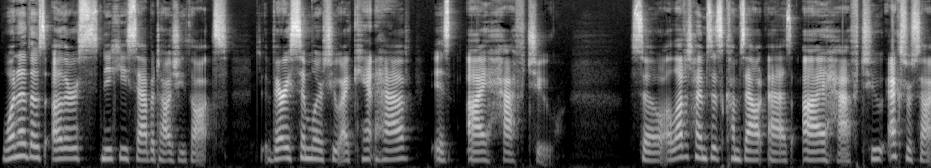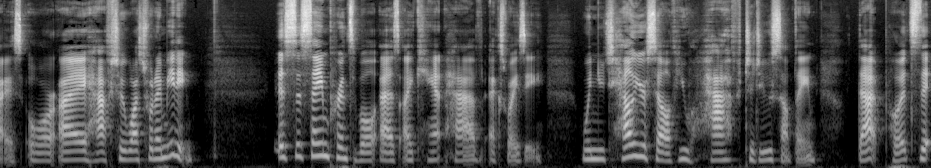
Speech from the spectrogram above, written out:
One of those other sneaky sabotagey thoughts, very similar to I can't have, is I have to. So a lot of times this comes out as I have to exercise or I have to watch what I'm eating. It's the same principle as I can't have XYZ. When you tell yourself you have to do something, that puts the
